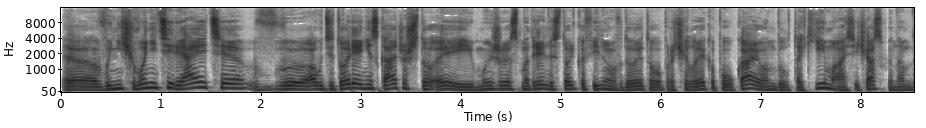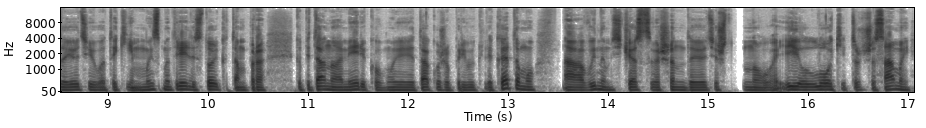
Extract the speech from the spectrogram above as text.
э, вы ничего не теряете, в, аудитория не скажет, что, эй, мы же смотрели столько фильмов до этого про Человека-паука, и он был таким, а сейчас вы нам даете его таким. Мы смотрели столько там про Капитану Америку, мы так уже привыкли к этому, а вы нам сейчас совершенно даете что-то новое. И Локи тот же самый,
